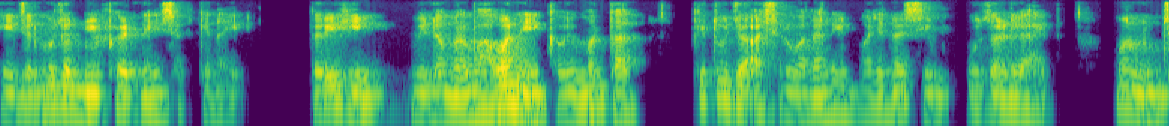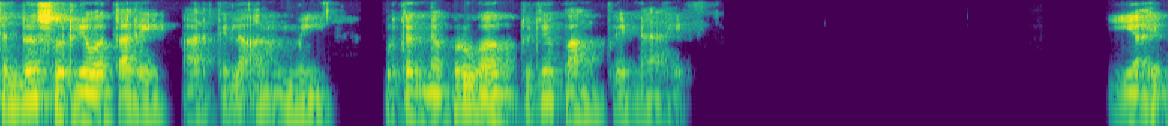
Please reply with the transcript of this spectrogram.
हे जन्मजन्मी फेडणे शक्य नाही. तरीही विनम्र भावाने कवी म्हणतात की तुझ्या आशीर्वादाने माझे नशीब उजळले आहेत. म्हणून चंद्र सूर्यवतारे आरतीला आणून मी कृतज्ञपूर्वक तुझे पांग फेडणार आहे. ही आहे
